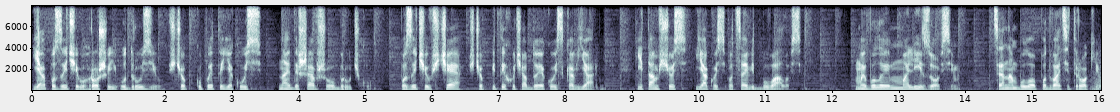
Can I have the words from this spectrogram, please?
Я позичив грошей у друзів, щоб купити якусь найдешевшу обручку. Позичив ще, щоб піти хоча б до якоїсь кав'ярні, і там щось якось оце відбувалося. Ми були малі зовсім. Це нам було по 20 років.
